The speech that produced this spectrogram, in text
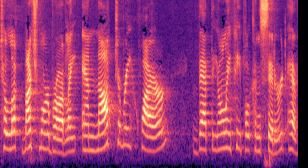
to look much more broadly and not to require that the only people considered have,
